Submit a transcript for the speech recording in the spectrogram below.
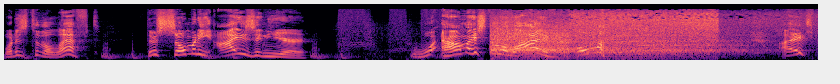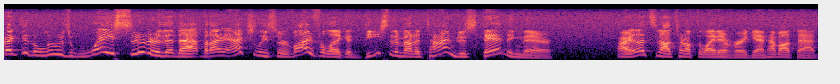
What is to the left? There's so many eyes in here. What? How am I still alive? Oh, my... I expected to lose way sooner than that, but I actually survived for, like, a decent amount of time just standing there. All right, let's not turn off the light ever again. How about that?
